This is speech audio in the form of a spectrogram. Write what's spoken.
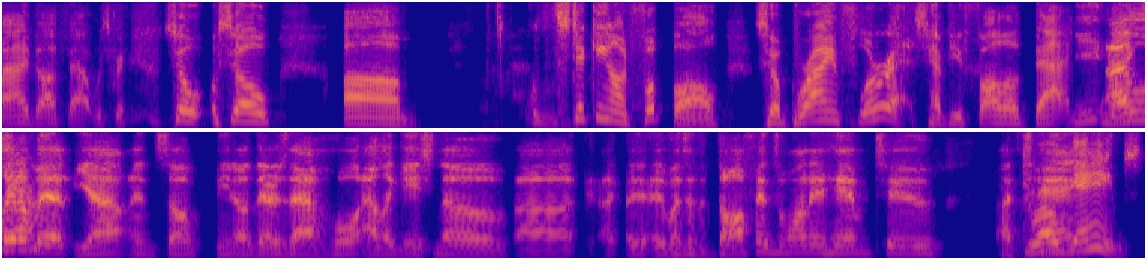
i thought that was great so so um sticking on football so brian flores have you followed that a little bit, yeah. And so, you know, there's that whole allegation of uh uh, was it the Dolphins wanted him to uh, throw tank? games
